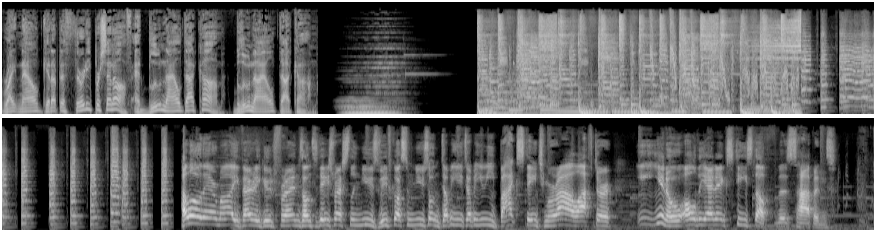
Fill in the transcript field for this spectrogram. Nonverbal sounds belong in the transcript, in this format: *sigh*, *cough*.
Right now, get up to 30% off at BlueNile.com. BlueNile.com. Hello there, my very good friends. On today's wrestling news, we've got some news on WWE backstage morale after, you know, all the NXT stuff that's happened.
